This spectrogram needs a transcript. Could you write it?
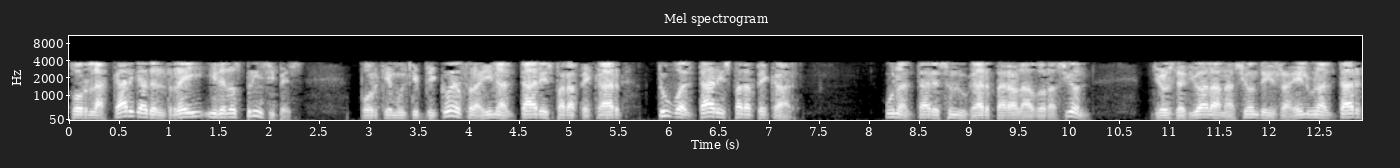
por la carga del rey y de los príncipes, porque multiplicó Efraín altares para pecar, tuvo altares para pecar. Un altar es un lugar para la adoración. Dios le dio a la nación de Israel un altar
